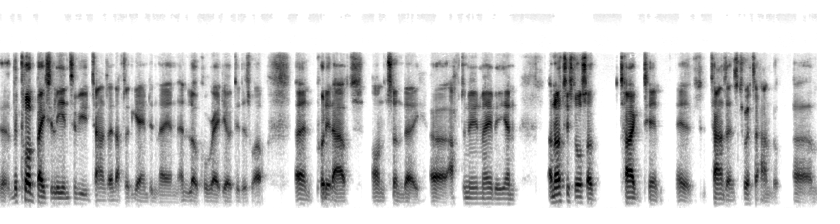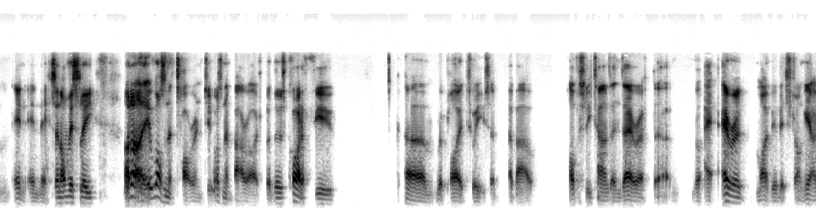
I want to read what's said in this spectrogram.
The, the club basically interviewed Townsend after the game, didn't they? And, and local radio did as well, and put it out on Sunday uh, afternoon maybe. And I noticed also tagged him Townsend's Twitter handle um, in in this, and obviously. I don't, it wasn't a torrent, it wasn't a barrage, but there was quite a few um, replied tweets about obviously Townsend's error. Um, well, error might be a bit strong. Yeah,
